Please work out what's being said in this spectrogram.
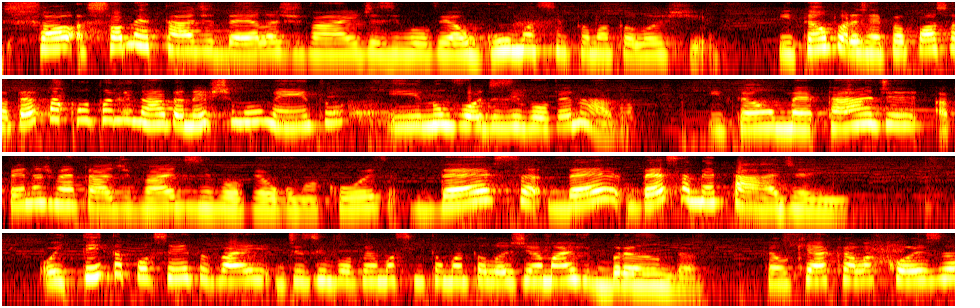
só, só metade delas vai desenvolver alguma sintomatologia. Então, por exemplo, eu posso até estar contaminada neste momento e não vou desenvolver nada. Então, metade, apenas metade vai desenvolver alguma coisa. Dessa, de, dessa metade aí, 80% vai desenvolver uma sintomatologia mais branda. Então, que é aquela coisa,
